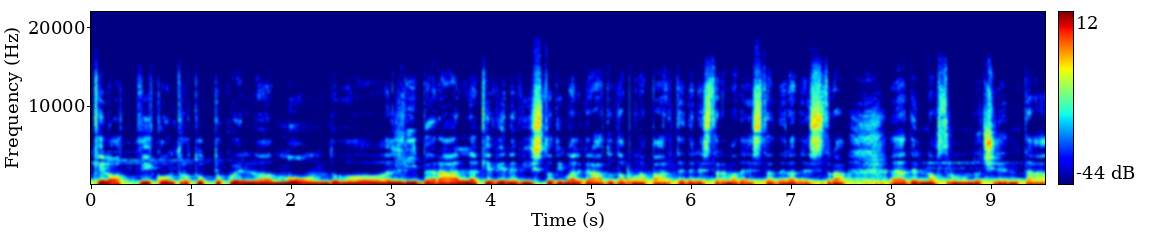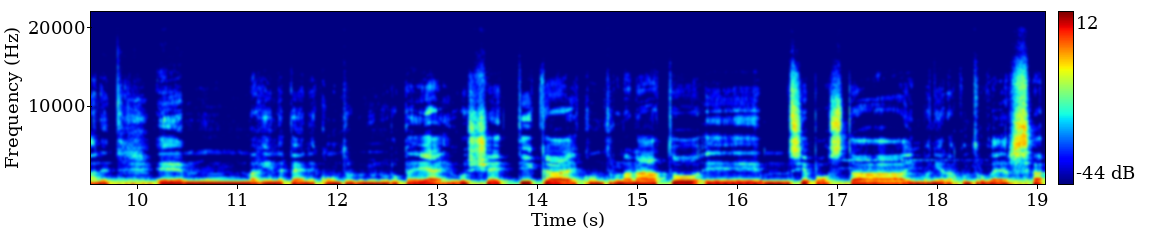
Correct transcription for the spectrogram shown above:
che lotti contro tutto quel mondo liberal che viene visto di malgrado da buona parte dell'estrema destra e della destra eh, del nostro mondo occidentale. E, ehm, Marine Le Pen è contro l'Unione Europea, è euroscettica, è contro la Nato e mm, si è posta in maniera controversa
